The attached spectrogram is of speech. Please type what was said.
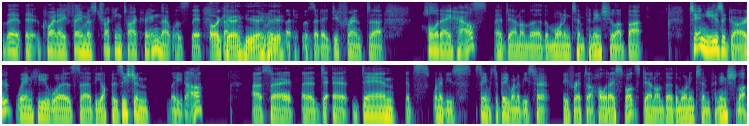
the, the- quite a famous trucking tycoon that was there Okay, yeah, yeah. that he was at a different uh, holiday house uh, down on the, the Mornington Peninsula. But 10 years ago, when he was uh, the opposition leader, uh, so uh, D- uh, Dan, it's one of his, seems to be one of his favorite uh, holiday spots down on the, the Mornington Peninsula.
